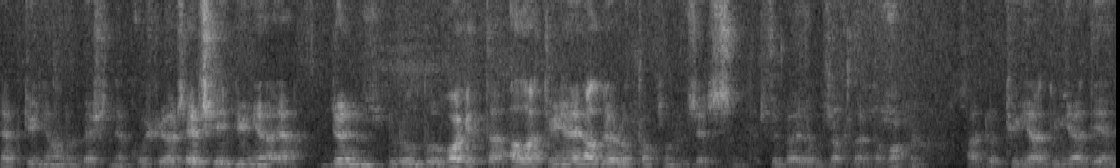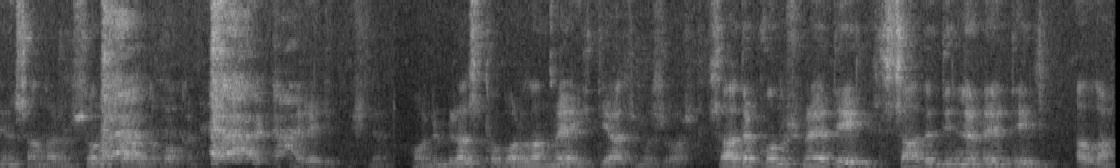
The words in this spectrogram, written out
hep dünyanın peşine koşuyor. Her şey dünyaya döndürüldüğü vakitte Allah dünyayı alıyor o toplum içerisinde. İşte böyle uzaklarda bakın. Hadi o dünya dünya diyen insanların sonuçlarına bakın. Nereye gitmişler. Onun biraz toparlanmaya ihtiyacımız var. Sade konuşmaya değil, sade dinlemeye değil, Allah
